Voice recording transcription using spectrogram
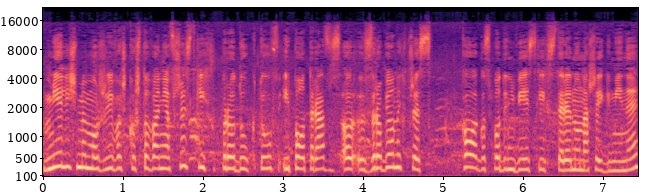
mieliśmy możliwość kosztowania wszystkich produktów i potraw zrobionych przez koła gospodyń wiejskich z terenu naszej gminy.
